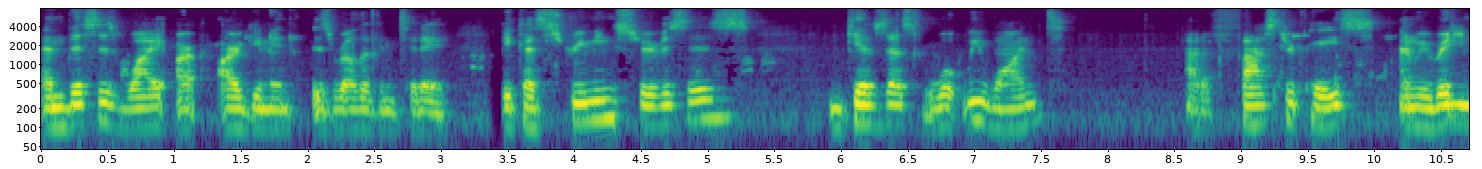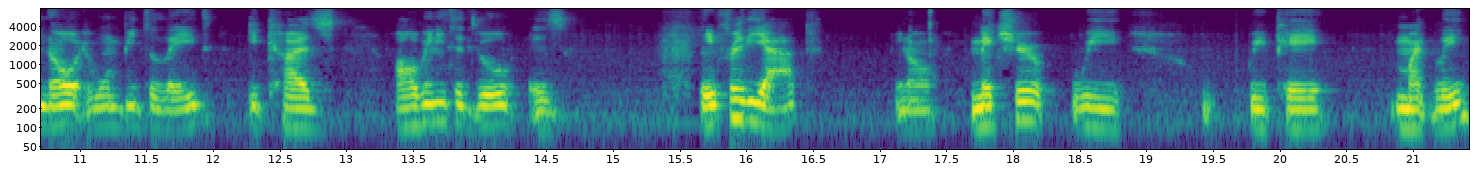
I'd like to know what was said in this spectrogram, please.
And this is why our argument is relevant today because streaming services gives us what we want at a faster pace, and we already know it won't be delayed because all we need to do is pay for the app. You know, make sure we we pay monthly.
